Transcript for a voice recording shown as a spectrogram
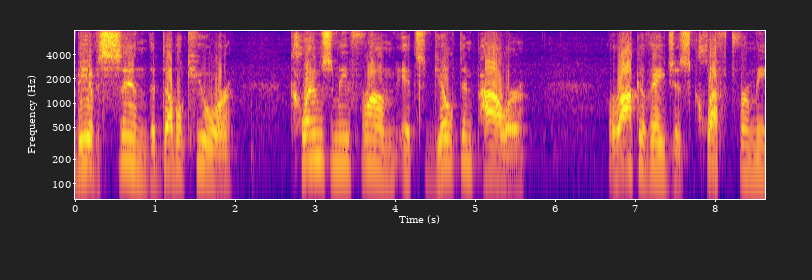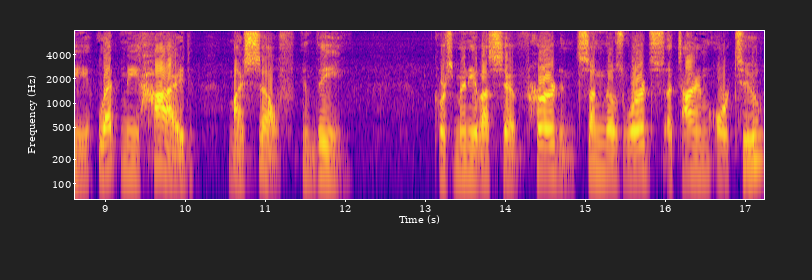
be of sin the double cure. Cleanse me from its guilt and power. Rock of ages, cleft for me, let me hide myself in thee. Of course, many of us have heard and sung those words a time or two.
